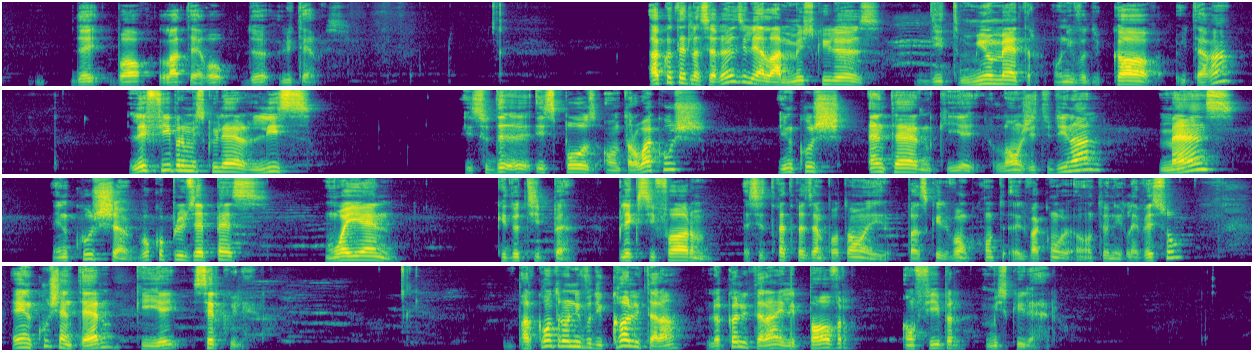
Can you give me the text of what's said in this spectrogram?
des bords latéraux de l'utérus. À côté de la séreuse, il y a la musculeuse dite myomètre au niveau du corps utérin. Les fibres musculaires lisses ils se, ils posent en trois couches. Une couche interne qui est longitudinale, mince, une couche beaucoup plus épaisse, moyenne, qui est de type plexiforme, et c'est très très important parce qu'il va contenir les vaisseaux, et une couche interne qui est circulaire. Par contre, au niveau du col utérin, le col utérin il est pauvre en fibres musculaires.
